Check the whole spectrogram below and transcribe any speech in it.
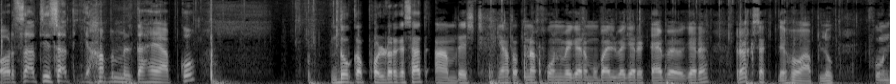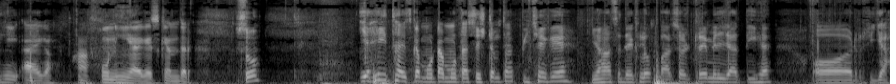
और साथ ही साथ यहाँ पे मिलता है आपको दो कप होल्डर के साथ आर्म रेस्ट यहाँ पे अपना फ़ोन वगैरह मोबाइल वगैरह टैब वगैरह रख सकते हो आप लोग। फ़ोन ही आएगा। हाँ फ़ोन ही आएगा इसके अंदर। सो so, यही था इसका मोटा मोटा सिस्टम था। पीछे के, यहाँ से देख लो पार्सल ट्रे मिल जाती है और या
